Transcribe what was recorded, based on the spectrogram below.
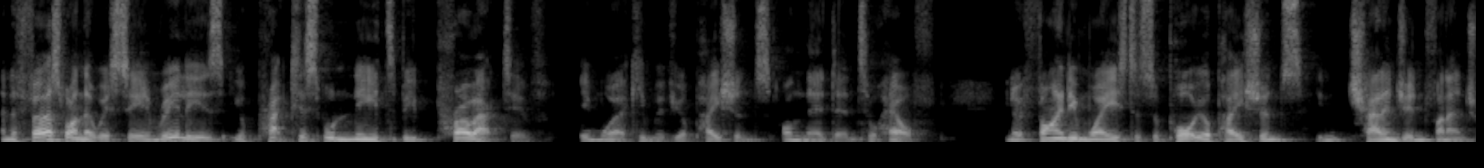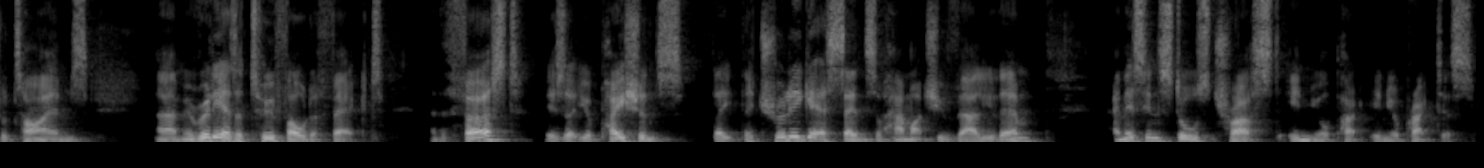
And the first one that we're seeing really is your practice will need to be proactive in working with your patients on their dental health. You know, finding ways to support your patients in challenging financial times. Um, it really has a twofold effect. And the first is that your patients they, they truly get a sense of how much you value them, and this installs trust in your in your practice.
